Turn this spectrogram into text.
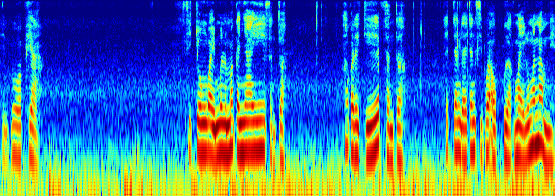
เห็นบ่เพียสิจงไว้มือนั้นมันก็ใหญ่สันตัว เฮาก็ได้เก็บสันตัวเฮ็ดจังไดจังสิบ่เอาเปลือกใหม่ลงมานำนี่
